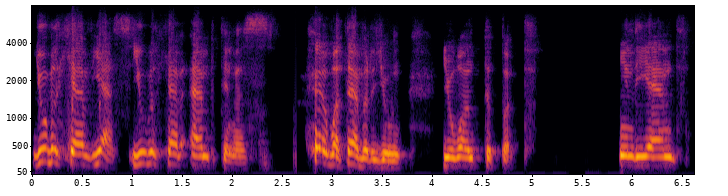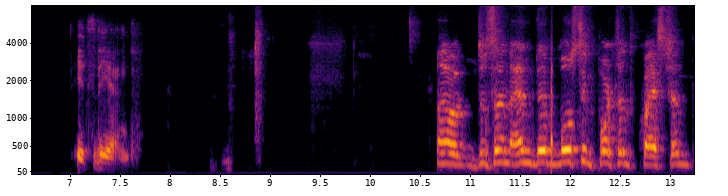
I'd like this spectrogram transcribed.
you will have, yes, you will have emptiness, whatever you, you want to put. In the end, it's the end. Now, Dusan, and the most important question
